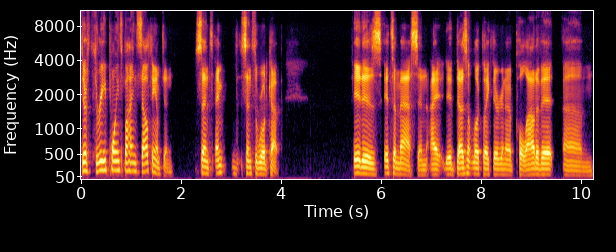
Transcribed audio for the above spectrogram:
they're three points behind Southampton since since the World Cup. It is it's a mess, and I it doesn't look like they're gonna pull out of it. Um,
